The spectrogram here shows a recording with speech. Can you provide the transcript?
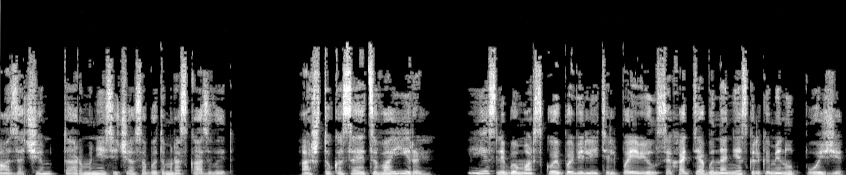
а зачем Тар мне сейчас об этом рассказывает? А что касается Ваиры, если бы морской повелитель появился хотя бы на несколько минут позже,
